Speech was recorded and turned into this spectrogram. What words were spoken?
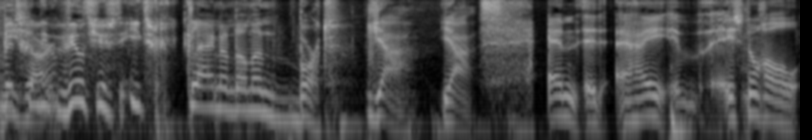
met van die wieltjes iets kleiner dan een bord. Ja, ja. En eh, hij is nogal,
